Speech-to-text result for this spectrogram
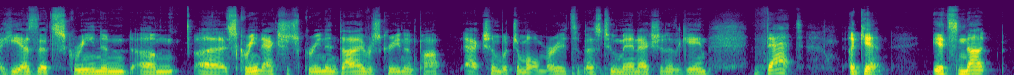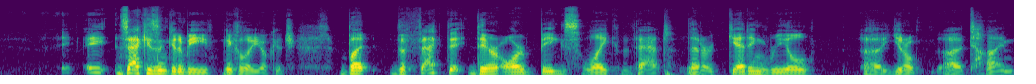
he has that screen and um uh screen action screen and dive or screen and pop action with Jamal Murray. It's the best two man action of the game. That, again, it's not. Zach isn't going to be Nikola Jokic, but the fact that there are bigs like that that are getting real, uh, you know, uh, time.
